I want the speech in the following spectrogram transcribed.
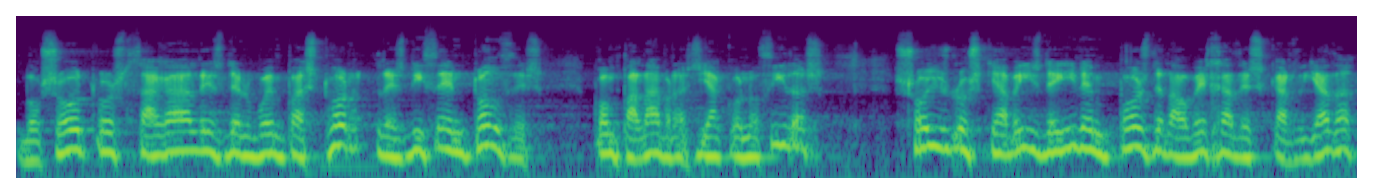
Vosotros, zagales del buen pastor, les dice entonces, con palabras ya conocidas, sois los que habéis de ir en pos de la oveja descarriada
